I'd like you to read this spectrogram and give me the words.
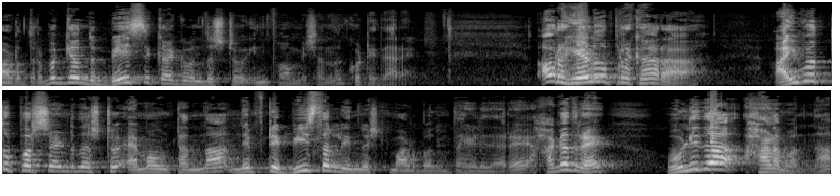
ಮಾಡೋದ್ರ ಬಗ್ಗೆ ಒಂದು ಬೇಸಿಕ್ ಆಗಿ ಒಂದಷ್ಟು ಇನ್ಫಾರ್ಮೇಷನ್ನು ಕೊಟ್ಟಿದ್ದಾರೆ. ಅವರು ಹೇಳುವ ಪ್ರಕಾರ ಐವತ್ತು ಪರ್ಸೆಂಟ್ದಷ್ಟು ಅಮೌಂಟನ್ನು ನಿಫ್ಟಿ ಬೀಸಲ್ಲಿ ಇನ್ವೆಸ್ಟ್ ಮಾಡ್ಬೋದು ಅಂತ ಹೇಳಿದ್ದಾರೆ. ಹಾಗಾದರೆ ಉಳಿದ ಹಣವನ್ನು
